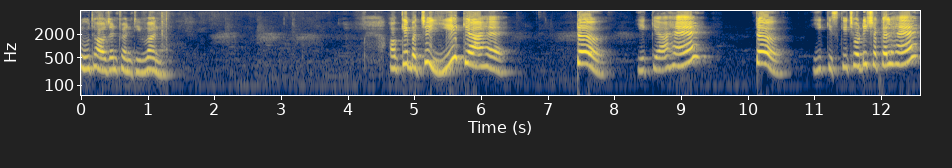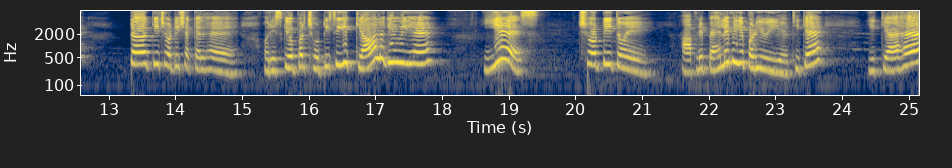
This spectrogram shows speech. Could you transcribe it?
2021 ओके बच्चों, ये क्या है? ट। ये क्या है? ट। ये किसकी छोटी शक्ल है? ट की छोटी शक्ल है। और इसके ऊपर छोटी सी ये क्या लगी हुई है? यस छोटी तोएँ। आपने पहले भी ये पढ़ी हुई है, ठीक है? ये क्या है?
